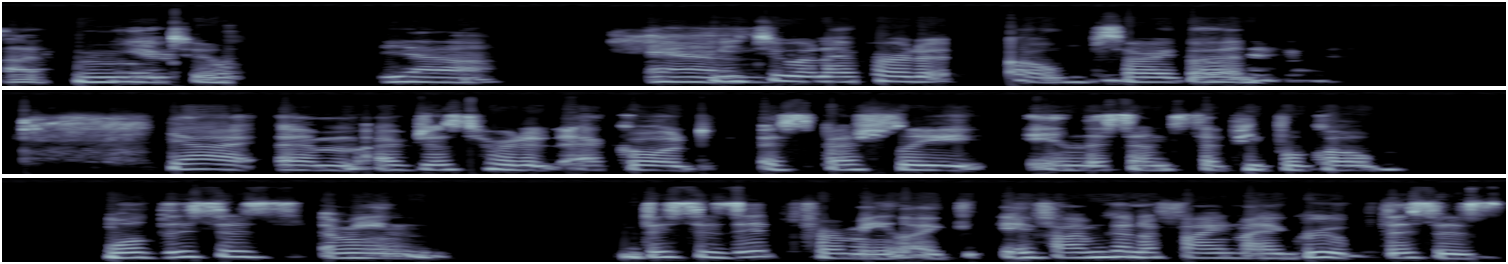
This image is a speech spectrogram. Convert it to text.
that Me too. Yeah. And me too. And I've heard it. Oh, sorry. Go ahead. Yeah, um, I've just heard it echoed, especially in the sense that people go, "Well, this is. I mean, this is it for me. Like, if I'm going to find my group, this is.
